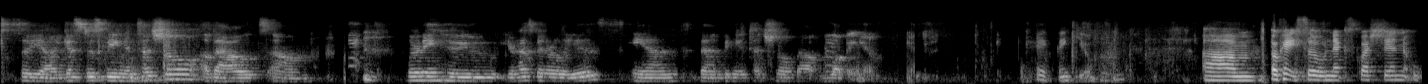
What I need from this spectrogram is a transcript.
so yeah, I guess just being intentional about um, learning who your husband really is, and then being intentional about loving him. Okay, thank you. Um, okay, so next question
